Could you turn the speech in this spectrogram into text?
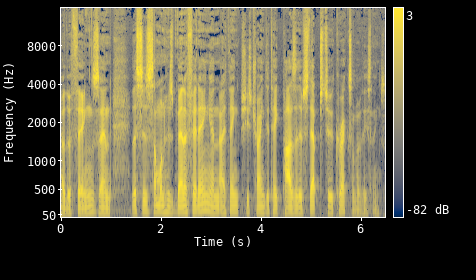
other things. And this is someone who's benefiting, and I think she's trying to take positive steps to correct some of these things.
